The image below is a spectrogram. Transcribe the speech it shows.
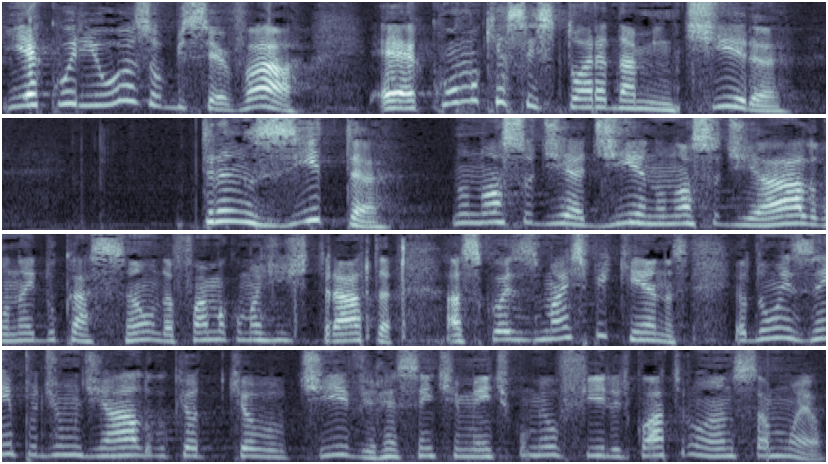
E é curioso observar é, como que essa história da mentira transita no nosso dia a dia, no nosso diálogo, na educação, da forma como a gente trata as coisas mais pequenas. Eu dou um exemplo de um diálogo que eu, que eu tive recentemente com meu filho, de quatro anos, Samuel.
